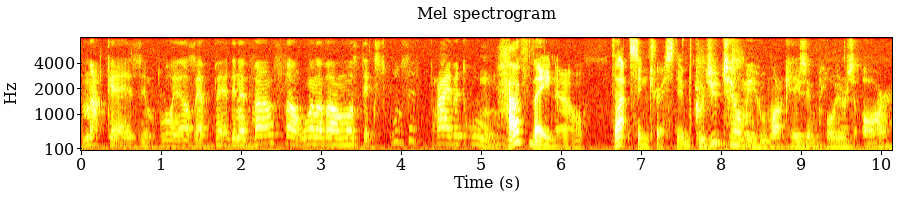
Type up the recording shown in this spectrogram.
Marquet's employers have paid in advance for one of our most exclusive private rooms. Have they now? That's interesting. Could you tell me who Marquet's employers are?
